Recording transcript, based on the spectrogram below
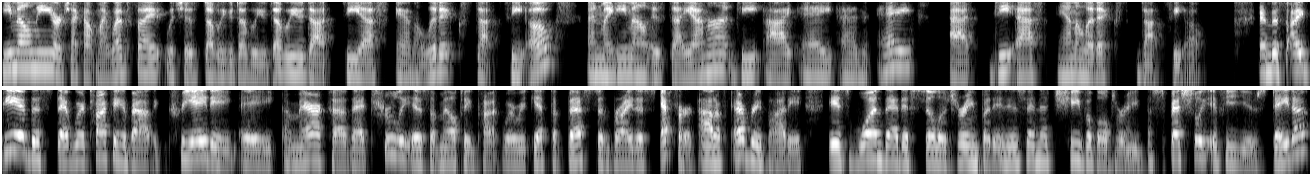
email me or check out my website, which is www.dfanalytics.co. And my email is Diana, D I A N A, at dfanalytics.co. And this idea this that we're talking about creating a America that truly is a melting pot where we get the best and brightest effort out of everybody is one that is still a dream, but it is an achievable dream, especially if you use data,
